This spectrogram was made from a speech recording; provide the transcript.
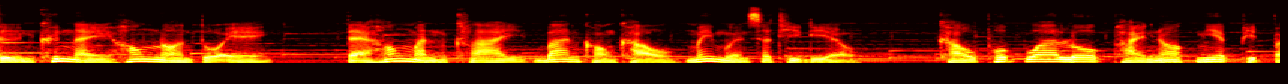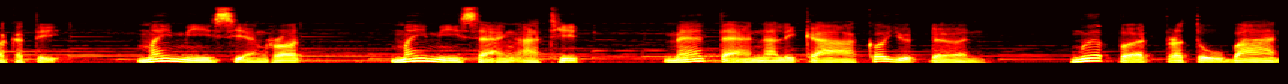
ตื่นขึ้นในห้องนอนตัวเอง แต่ห้องมันคล้ายบ้านของเขาไม่เหมือนสัทีเดียว เขาพบว่าโลกภายนอกเงียบผิดปกติ ไม่มีเสียงรถ ไม่มีแสงอาทิตย์ แม้แต่นาฬิกาก็หยุดเดิน เมื่อเปิดประตูบ้าน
